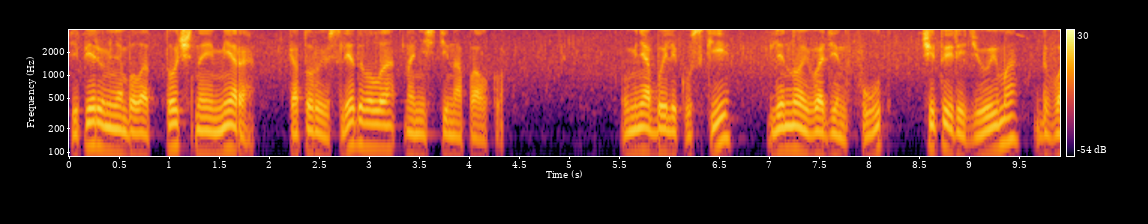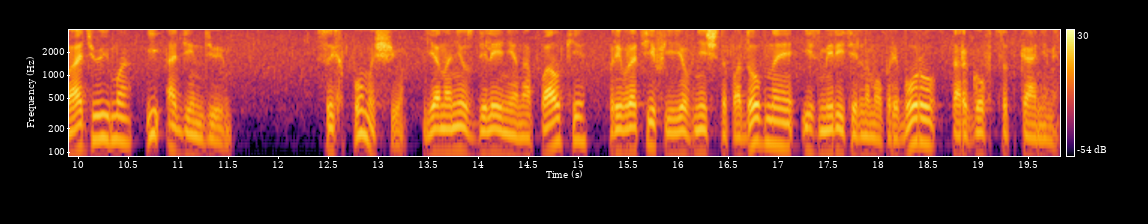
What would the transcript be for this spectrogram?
Теперь у меня была точная мера, которую следовало нанести на палку. У меня были куски длиной в 1 фут, 4 дюйма, 2 дюйма и 1 дюйм. С их помощью я нанес деление на палке, превратив ее в нечто подобное измерительному прибору торговца тканями.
